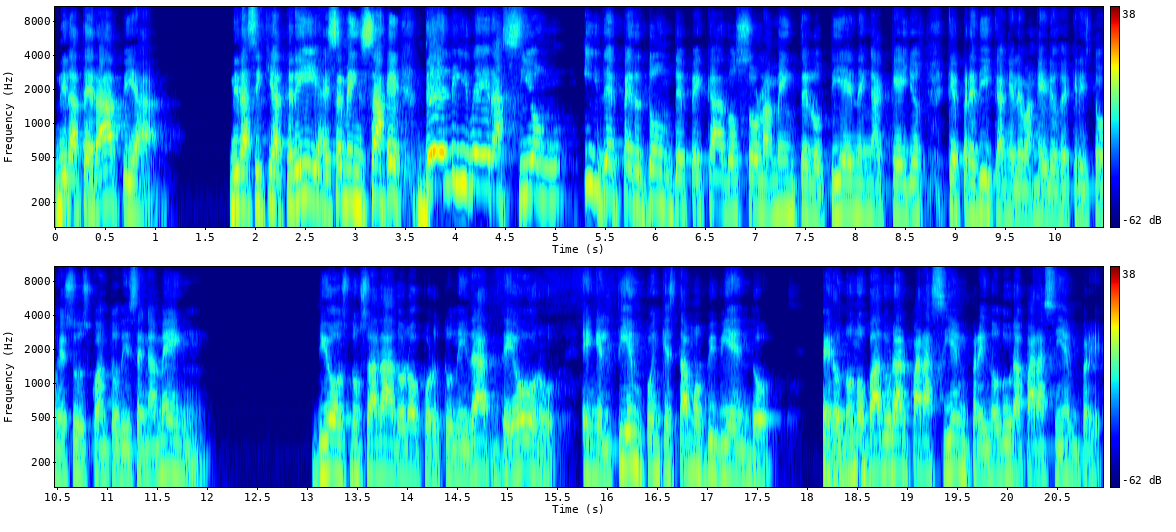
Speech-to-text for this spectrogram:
ni la terapia, ni la psiquiatría. Ese mensaje de liberación y de perdón de pecados solamente lo tienen aquellos que predican el Evangelio de Cristo Jesús. Cuanto dicen amén. Dios nos ha dado la oportunidad de oro en el tiempo en que estamos viviendo, pero no nos va a durar para siempre y no dura para siempre.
